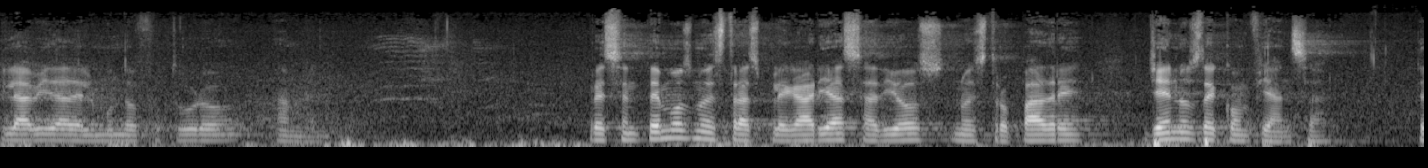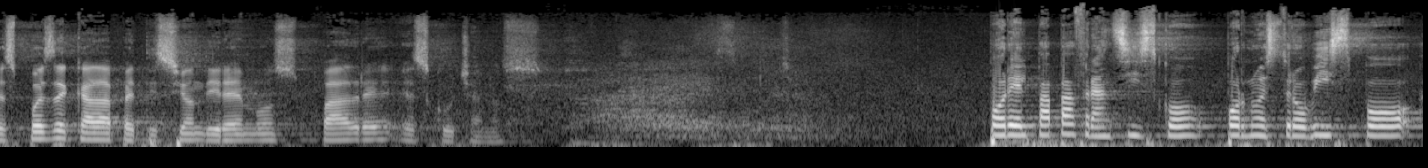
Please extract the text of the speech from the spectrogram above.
y la vida del mundo futuro. Amén. Presentemos nuestras plegarias a Dios nuestro Padre, llenos de confianza. Después de cada petición diremos, Padre, escúchanos. Por el Papa Francisco, por nuestro obispo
